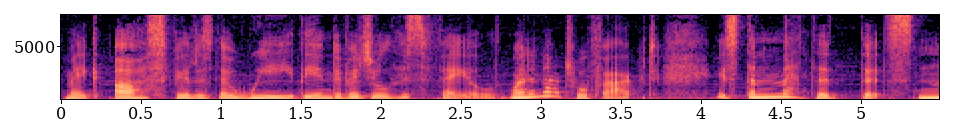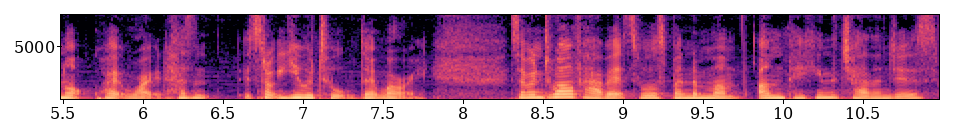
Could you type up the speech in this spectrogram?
make us feel as though we, the individual, has failed, when in actual fact, it's the method that's not quite right. It hasn't it's not you at all, don't worry. So, in 12 Habits, we'll spend a month unpicking the challenges,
